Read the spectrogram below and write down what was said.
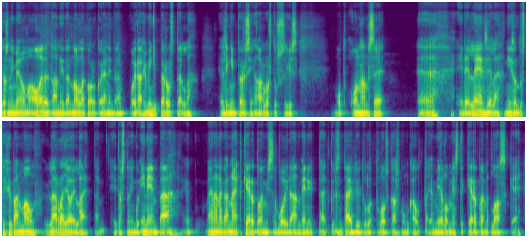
Jos nimenomaan oletetaan niitä nollakorkoja, niin tämä voidaan hyvinkin perustella. Helsingin pörssin arvostus siis. Mutta onhan se äh, edelleen siellä niin sanotusti hyvän maun ylärajoilla, että ei tuosta niin enempää. Ja mä en ainakaan näe, että kertoimissa voidaan venyttää. Että kyllä sen täytyy tulla tuloskasvun kautta ja mieluummin sitten kertoimet laskee –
